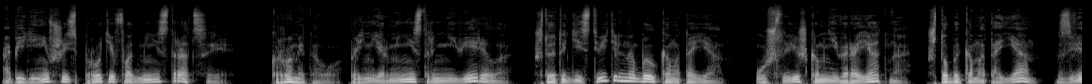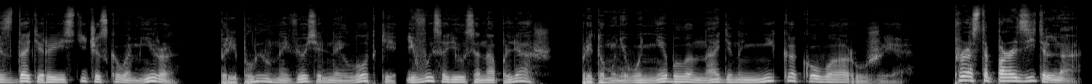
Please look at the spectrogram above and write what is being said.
объединившись против администрации. Кроме того, премьер-министр не верила, что это действительно был Каматаян. Уж слишком невероятно, чтобы Каматаян, звезда террористического мира, приплыл на весельной лодке и высадился на пляж, притом у него не было найдено никакого оружия. «Просто поразительно!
